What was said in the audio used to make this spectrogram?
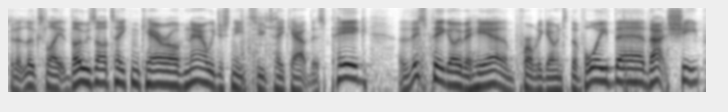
but it looks like those are taken care of. Now we just need to take out this pig. This pig over here will probably go into the void there. That sheep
